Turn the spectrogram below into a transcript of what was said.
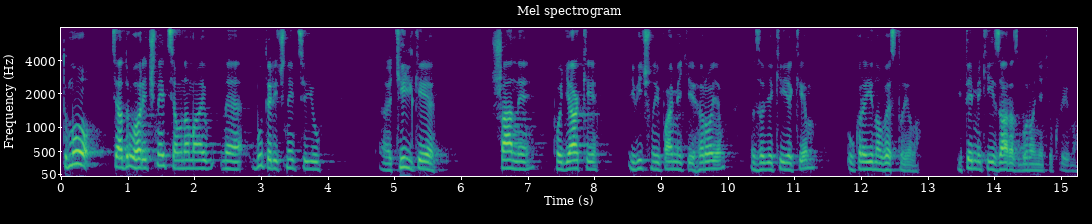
Тому ця друга річниця вона має не бути річницею е, тільки шани, подяки і вічної пам'яті героям, завдяки яким Україна вистояла, і тим, які і зараз боронять Україну.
